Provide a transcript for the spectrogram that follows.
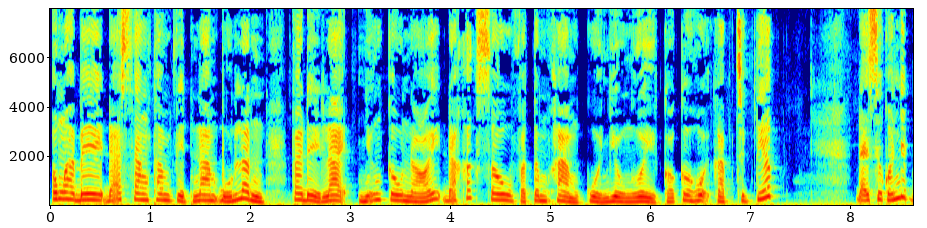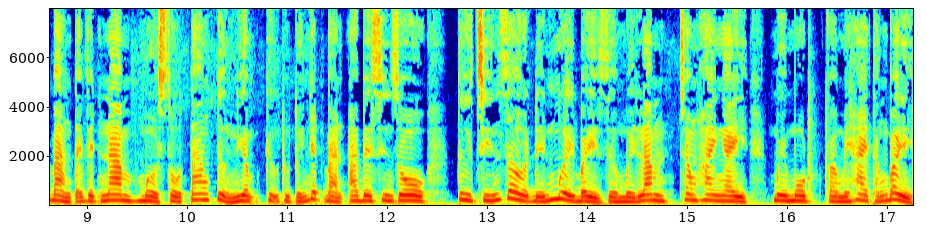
ông Abe đã sang thăm Việt Nam 4 lần và để lại những câu nói đã khắc sâu vào tâm khảm của nhiều người có cơ hội gặp trực tiếp. Đại sứ quán Nhật Bản tại Việt Nam mở sổ tang tưởng niệm cựu Thủ tướng Nhật Bản Abe Shinzo từ 9 giờ đến 17 giờ 15 trong 2 ngày 11 và 12 tháng 7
